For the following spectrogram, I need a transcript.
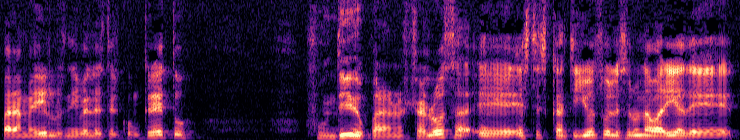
para medir los niveles del concreto fundido para nuestra losa eh, este escantillón suele ser una varilla de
